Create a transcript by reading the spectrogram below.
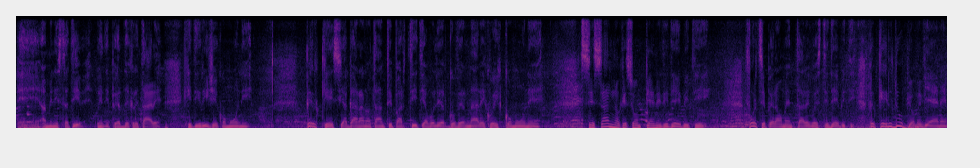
eh, amministrative quindi per decretare chi dirige i comuni perché si aggarano tanto i partiti a voler governare quel comune se sanno che sono pieni di debiti? Forse per aumentare questi debiti, perché il dubbio mi viene,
